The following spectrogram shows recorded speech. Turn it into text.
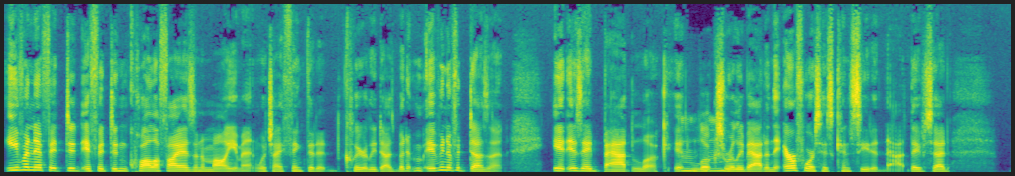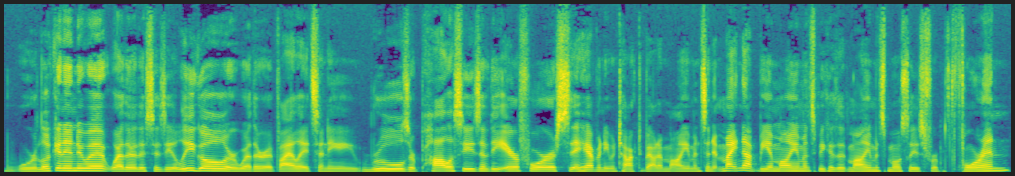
even if it did if it didn't qualify as an emolument which i think that it clearly does but it, even if it doesn't it is a bad look it looks really bad and the air force has conceded that they've said we're looking into it whether this is illegal or whether it violates any rules or policies of the air force they haven't even talked about emoluments and it might not be emoluments because emoluments mostly is from foreign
